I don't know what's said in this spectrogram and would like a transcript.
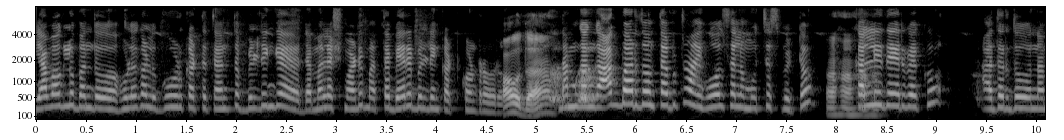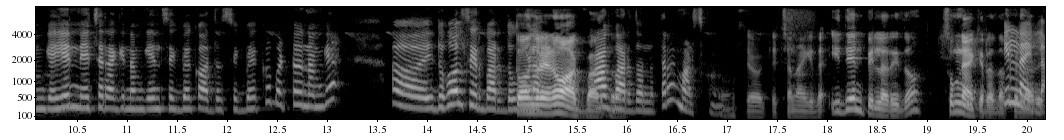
ಯಾವಾಗ್ಲೂ ಬಂದು ಹುಳುಗಳು ಗೂಡ್ ಕಟ್ಟುತ್ತೆ ಅಂತ ಬಿಲ್ಡಿಂಗ್ ಡೆಮಾಲಿಷ್ ಮಾಡಿ ಮತ್ತೆ ಬೇರೆ ಬಿಲ್ಡಿಂಗ್ ಕಟ್ಕೊಂಡ್ರು ಅವರು ಹೌದಾ? ನಮ್ಗೆ ಹಂಗ ಆಗ್ಬಾರ್ದು ಅಂತ ಬಿಟ್ಟು ನಾವು ಹೋಲ್ಸ್ ಎಲ್ಲ ಮುಚ್ಚಿಸ್ಬಿಟ್ಟು ಹಾ, ಹಾ, ಹಾ. ಕಲ್ಲಿದೆ ಇರಬೇಕು. ಅದ್ರದ್ದು ನಮಗೆ ಏನ್ ನೇಚರ್ ಆಗಿ ನಮ್ಗೆ ಏನು ಸಿಗಬೇಕು ಅದು ಸಿಗಬೇಕು ಬಟ್ ನಮಗೆ ಇದು ಹೋಲ್ಸ್ ಇರಬಾರ್ದು ತೊಂದ್ರೆನೂ ಆಗ್ಬಾರ್ದು. ಆಗ್ಬಾರ್ದು ಅನ್ನೋ ತರ ಮಾಡಿಸ್ಕೊಂಡು ಓಕೆ ಓಕೆ ಚೆನ್ನಾಗಿದೆ. ಇದೇನ್ ಪಿಲ್ಲರ್ ಇದು? ಸುಮ್ಮನೆ ಹಾಕಿರೋದು ಇಲ್ಲ, ಇಲ್ಲ.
